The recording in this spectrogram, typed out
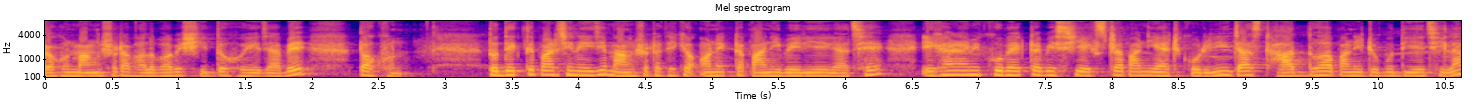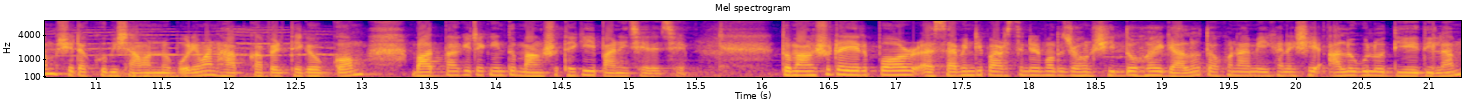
যখন মাংসটা ভালোভাবে সিদ্ধ হয়ে যাবে তখন। তো দেখতে পাচ্ছেন এই যে মাংসটা থেকে অনেকটা পানি বেরিয়ে গেছে। এখানে আমি খুব একটা বেশি এক্সট্রা পানি অ্যাড করিনি জাস্ট হাত ধোয়া পানিটুকু দিয়েছিলাম, সেটা খুবই সামান্য পরিমাণ, হাফ কাপের থেকেও কম, বাদ বাকিটা কিন্তু মাংস থেকেই পানি ছেড়েছে। তো মাংসটা এরপর সেভেন্টি পার্সেন্টের মতো যখন সিদ্ধ হয়ে গেল, তখন আমি এখানে সেই আলুগুলো দিয়ে দিলাম।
